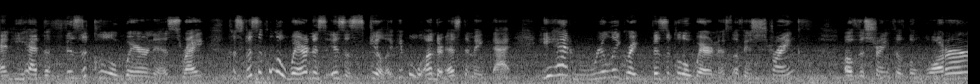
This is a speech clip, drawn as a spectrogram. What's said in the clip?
and he had the physical awareness right because physical awareness is a skill like people underestimate that he had really great physical awareness of his strength of the strength of the water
